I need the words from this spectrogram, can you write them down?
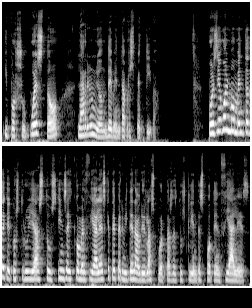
y por supuesto la reunión de venta prospectiva. Pues llegó el momento de que construyas tus insights comerciales que te permiten abrir las puertas de tus clientes potenciales.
